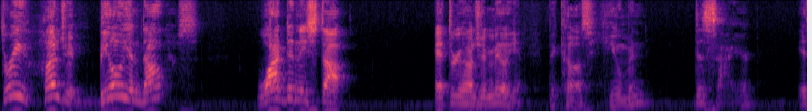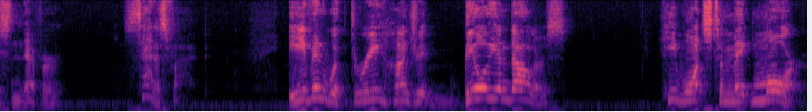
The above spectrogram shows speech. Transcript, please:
300 billion dollars. Why didn't he stop at 300 million? Because human desire is never satisfied. Even with 300 billion dollars, he wants to make more.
